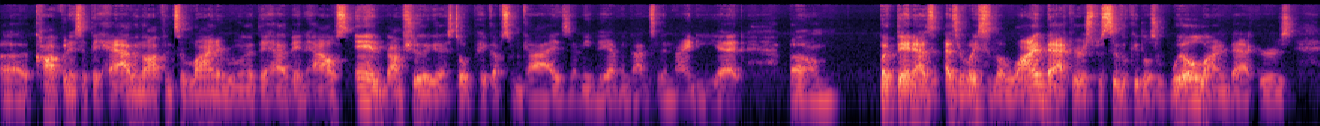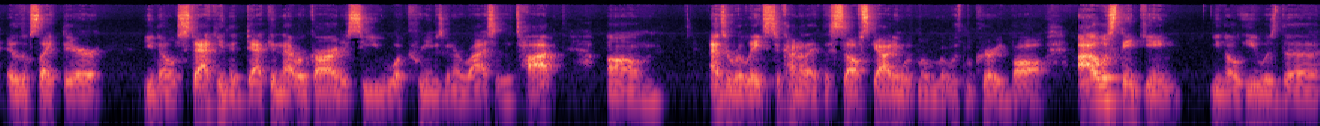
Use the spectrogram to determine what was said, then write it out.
uh, confidence that they have in the offensive line, everyone that they have in house, and I'm sure they're going to still pick up some guys. I mean, they haven't gotten to the 90 yet. Um, but then, as as it relates to the linebackers, specifically those will linebackers, it looks like they're you know stacking the deck in that regard to see what cream is going to rise to the top. Um, as it relates to kind of like the self scouting with with McCrary Ball, I was thinking, you know, he was the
